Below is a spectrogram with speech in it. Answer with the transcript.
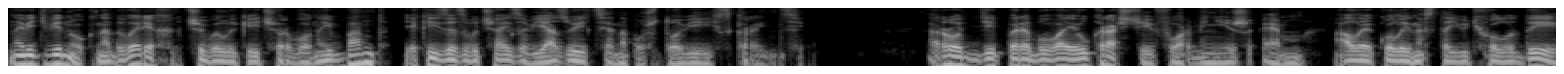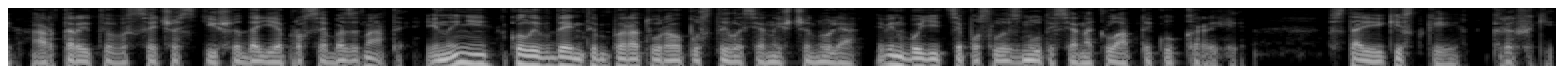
Навіть вінок на дверях чи великий червоний бант, який зазвичай зав'язується на поштовій скринці. Родді перебуває у кращій формі, ніж Ем, але коли настають холоди, артерит все частіше дає про себе знати, і нині, коли вдень температура опустилася нижче нуля, він боїться послизнутися на клаптику криги, старі кістки кривкі.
